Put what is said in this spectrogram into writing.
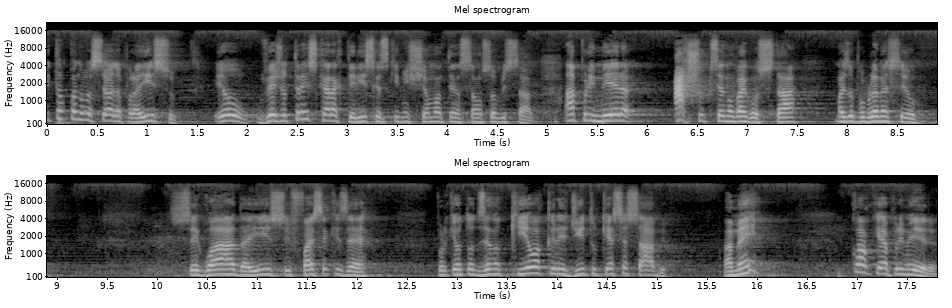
Então, quando você olha para isso, eu vejo três características que me chamam a atenção sobre sábio. A primeira, acho que você não vai gostar, mas o problema é seu. Você guarda isso e faz se quiser. Porque eu estou dizendo que eu acredito que é ser sábio. Amém? Qual que é a primeira?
